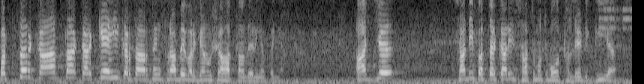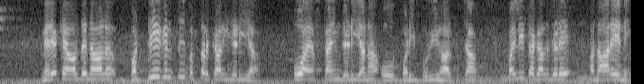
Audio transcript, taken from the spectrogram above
ਪੱਤਰਕਾਰਤਾ ਕਰਕੇ ਹੀ ਕਰਤਾਰ ਸਿੰਘ ਸਰਾਭੇ ਵਰਗਿਆਂ ਨੂੰ ਸ਼ਹਾਦਤਾਂ ਦੇਣੀਆਂ ਪਈਆਂ। ਅੱਜ ਸਾਡੀ ਪੱਤਰਕਾਰੀ ਸੱਚਮੁੱਚ ਬਹੁਤ ਥੱਲੇ ਡਿੱਗੀ ਆ। ਮੇਰੇ ਖਿਆਲ ਦੇ ਨਾਲ ਵੱਡੀ ਗਿਣਤੀ ਪੱਤਰਕਾਰੀ ਜਿਹੜੀ ਆ, ਉਹ ਇਸ ਟਾਈਮ ਜਿਹੜੀ ਆ ਨਾ, ਉਹ ਬੜੀ ਬੁਰੀ ਹਾਲਤ 'ਚ ਆ। ਪਹਿਲੀ ਤਾਂ ਗੱਲ ਜਿਹੜੇ ਅਦਾਰੇ ਨੇ,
